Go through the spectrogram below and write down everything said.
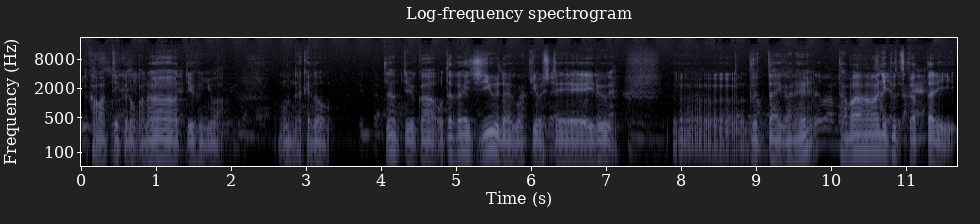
変わっていくのかなっていうふうには思うんだけど何ていうかお互い自由な動きをしている物体がねたまにぶつかったり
